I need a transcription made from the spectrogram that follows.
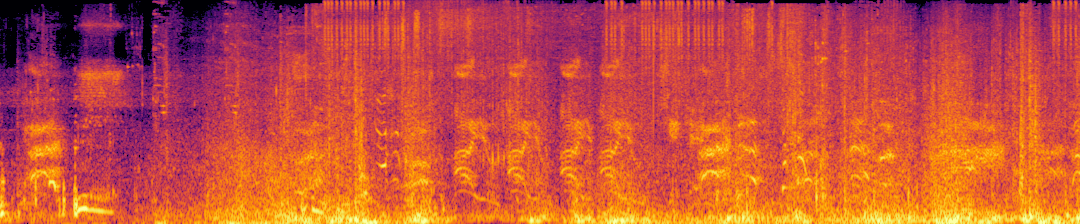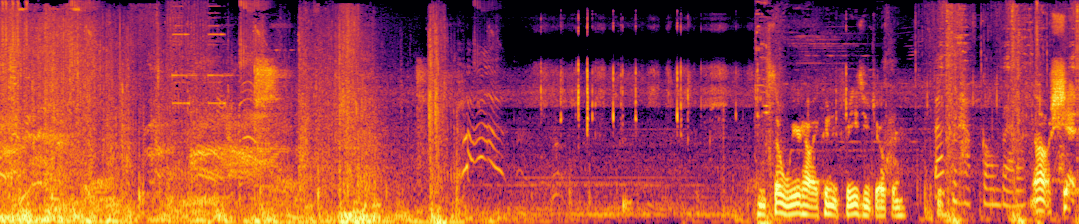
so weird how I couldn't freeze you, Joker. That could have gone better. Oh shit!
